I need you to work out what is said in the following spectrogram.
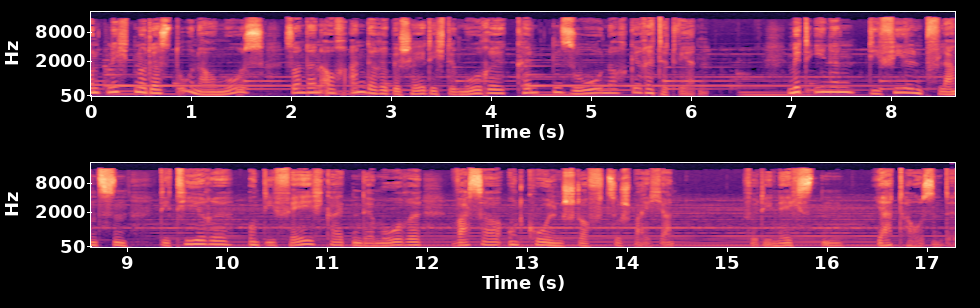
Und nicht nur das Donaumoos, sondern auch andere beschädigte Moore könnten so noch gerettet werden. Mit ihnen die vielen Pflanzen, die Tiere und die Fähigkeiten der Moore, Wasser und Kohlenstoff zu speichern. Für die nächsten Jahrtausende.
